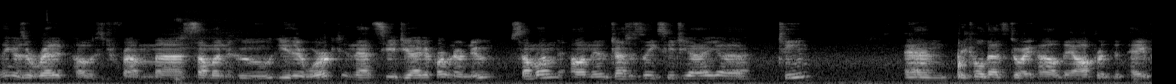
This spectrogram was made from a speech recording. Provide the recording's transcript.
think it was a Reddit post from uh, someone who either worked in that CGI department or knew someone on the Justice League CGI uh, team, and they told that story how they offered to pay to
